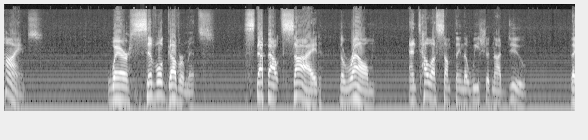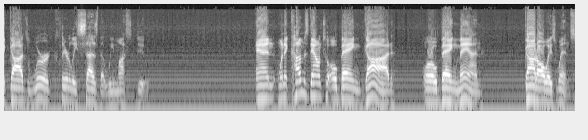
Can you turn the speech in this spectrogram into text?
times where civil governments step outside the realm and tell us something that we should not do, that God's Word clearly says that we must do. And when it comes down to obeying God or obeying man, God always wins.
